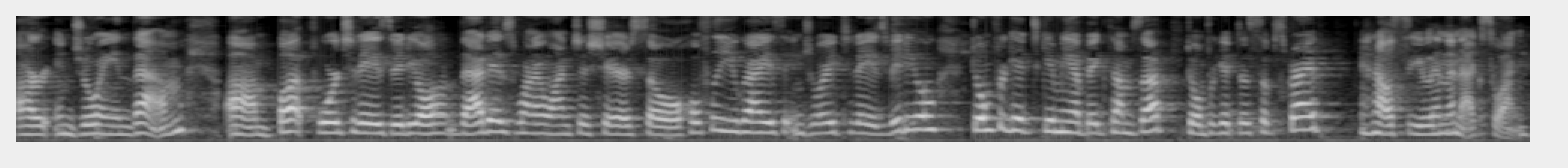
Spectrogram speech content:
are enjoying them. Um, but for today's video, that is what I want to share. So hopefully you guys enjoyed today's video. Don't forget to give me a big thumbs up. Don't forget to subscribe and I'll see you in the next one.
